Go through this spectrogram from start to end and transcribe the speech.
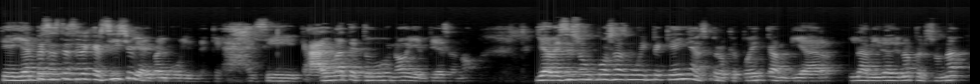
que ya empezaste a hacer ejercicio y ahí va el bullying de que, ay, sí, cálmate tú, ¿no? Y empieza, ¿no? Y a veces son cosas muy pequeñas, pero que pueden cambiar la vida de una persona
